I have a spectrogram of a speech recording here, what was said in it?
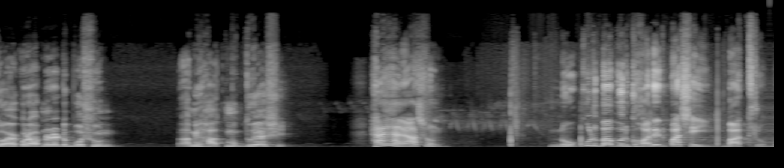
দয়া করে আপনারা একটু বসুন আমি হাত মুখ ধুয়ে আসি। হ্যাঁ হ্যাঁ আসুন। নকুরবাবুর ঘরের পাশেই বাথরুম।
